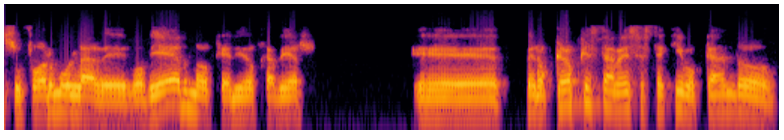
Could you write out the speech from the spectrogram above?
su fórmula de gobierno, querido Javier. Eh, pero creo que esta vez se está equivocando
